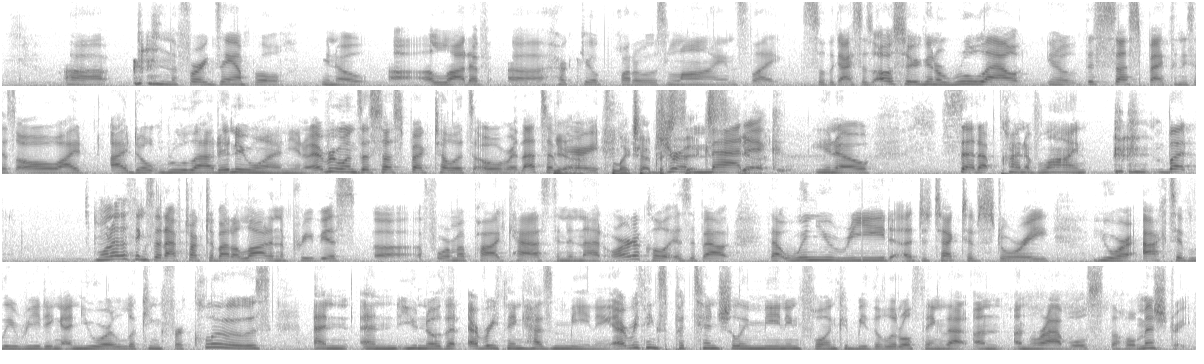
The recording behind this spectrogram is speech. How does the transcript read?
uh, for example, you know, uh, a lot of uh, Hercule Poirot's lines, like, so the guy says, "Oh, so you're going to rule out, you know, this suspect?" And he says, "Oh, I, I don't rule out anyone. You know, everyone's a suspect till it's over." That's a Yeah, very like, six, yeah. dramatic, you know, setup kind of line. but one of the things that I've talked about a lot in the previous uh, Forma podcast and in that article is about that when you read a detective story, you are actively reading and you are looking for clues, and and you know that everything has meaning. Everything's potentially meaningful and could be the little thing that un- unravels the whole mystery.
